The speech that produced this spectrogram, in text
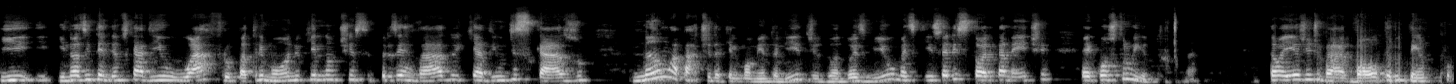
E, e, nós entendemos que havia o afropatrimônio que ele não tinha sido preservado e que havia um descaso, não a partir daquele momento ali, de, do ano 2000, mas que isso era historicamente é, construído. Né? Então aí a gente vai, volta no tempo,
